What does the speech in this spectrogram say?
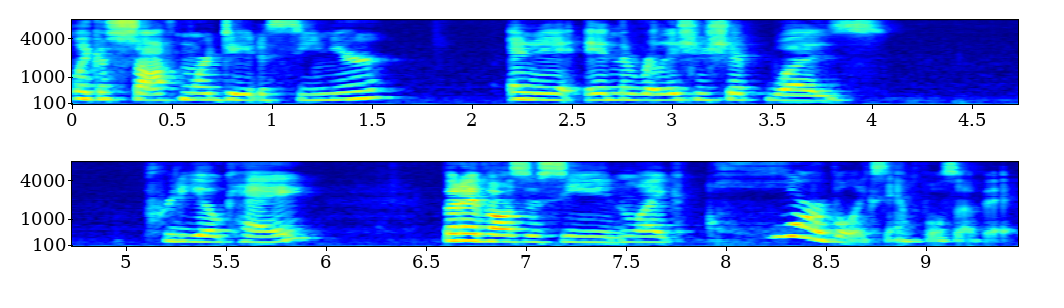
like a sophomore date a senior and it and the relationship was pretty okay but i've also seen like horrible examples of it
